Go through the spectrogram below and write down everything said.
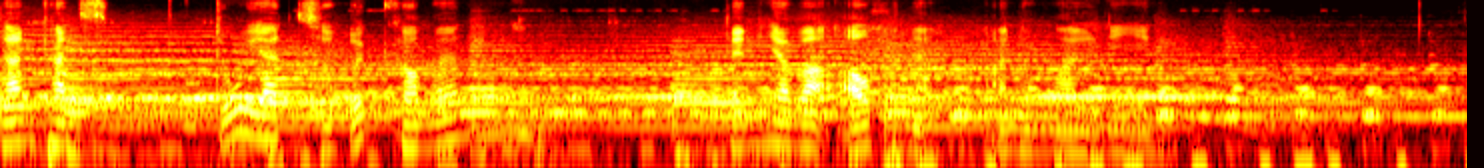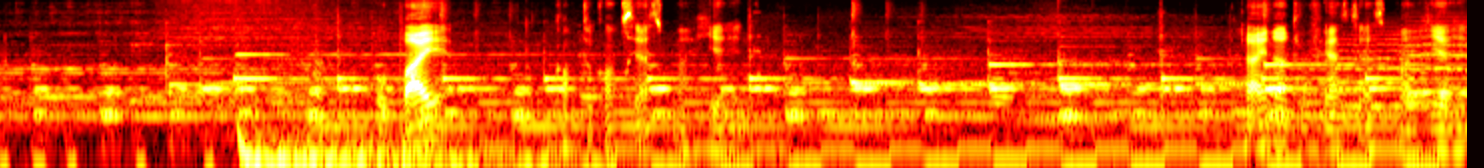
Dann kannst du ja zurückkommen. Denn hier war auch eine Anomalie. Wobei, komm, du kommst erstmal hier hin. Kleiner, du fährst erstmal hier hin.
